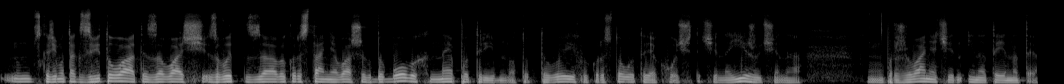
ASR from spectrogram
ну, скажімо так, звітувати за, ваші, за, використання ваших добових не потрібно. Тобто ви їх використовуєте як хочете, чи на їжу, чи на проживання, чи і на те, і на те.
